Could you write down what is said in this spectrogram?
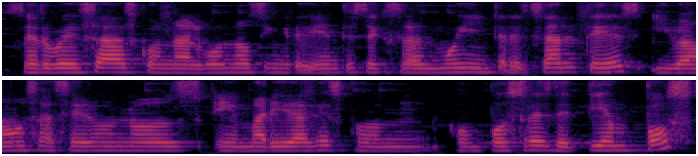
cervezas con algunos ingredientes extras muy interesantes y vamos a hacer unos eh, maridajes con, con, postres de tiempos,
